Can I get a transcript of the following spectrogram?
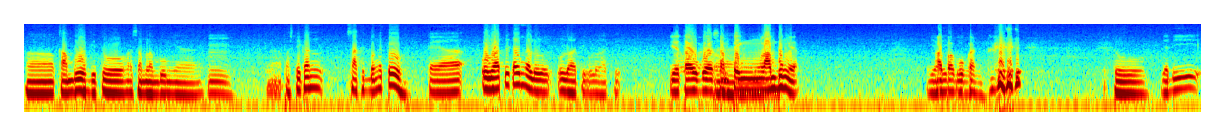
eh, Kambuh gitu asam lambungnya Hmm. Nah, pasti kan sakit banget tuh. Kayak ulu hati tahu nggak lu ulu hati ulu hati? Ya tahu gua Nah, samping lambung ya? Ya, Apa itu. bukan? Itu. Jadi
